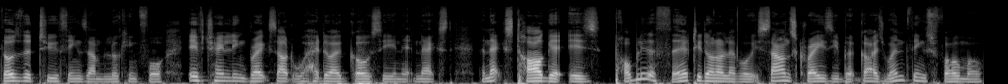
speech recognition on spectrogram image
those are the two things I'm looking for. If Chainlink breaks out, where do I go seeing it next? The next target is probably the $30 level. It sounds crazy, but guys, when things FOMO,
